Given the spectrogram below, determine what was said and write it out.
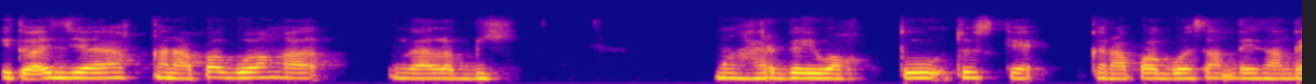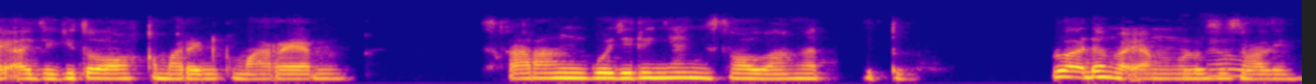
itu aja. Kenapa gue nggak nggak lebih menghargai waktu? Terus kayak kenapa gue santai-santai aja gitu loh kemarin-kemarin. Sekarang gue jadinya nyesel banget gitu. Lu ada nggak yang lu sesalin?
